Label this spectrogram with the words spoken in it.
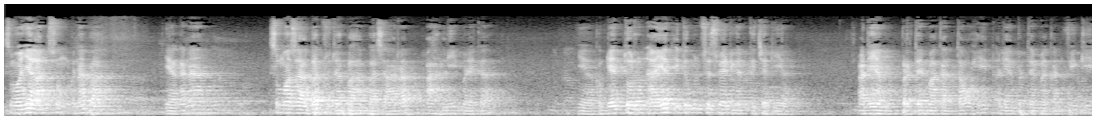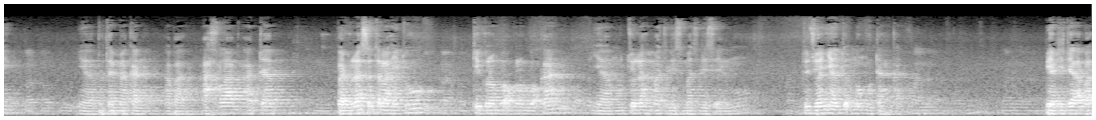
semuanya langsung. Kenapa? Ya karena semua sahabat sudah paham bahasa Arab ahli mereka. Ya kemudian turun ayat itu pun sesuai dengan kejadian ada yang bertemakan tauhid ada yang bertemakan fikih. Ya bertemakan apa? Akhlak adab. Barulah setelah itu dikelompok-kelompokkan ya muncullah majelis-majelis ilmu. Tujuannya untuk memudahkan. Biar tidak apa?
